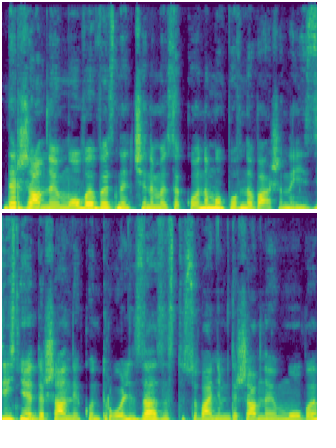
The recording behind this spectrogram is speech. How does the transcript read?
Державної мови, визначеними законом, уповноважений, здійснює державний контроль за застосуванням державної мови,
